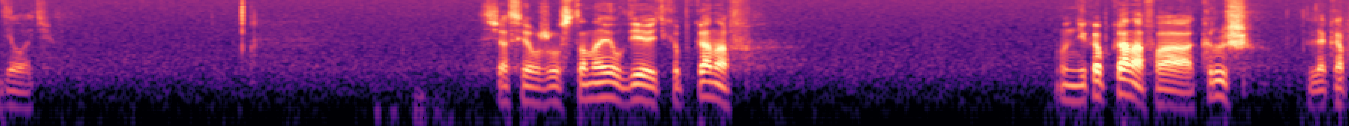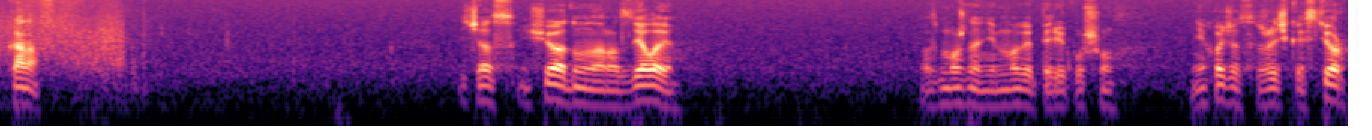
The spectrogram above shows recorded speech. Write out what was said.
делать. Сейчас я уже установил 9 капканов. Ну, не капканов, а крыш для капканов. Сейчас еще одну, наверное, сделаю. Возможно, немного перекушу. Не хочется жечь костер.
